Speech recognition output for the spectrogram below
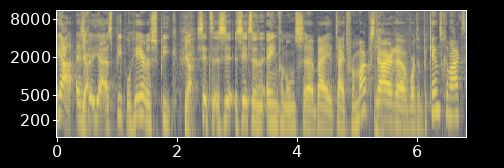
ja, as, Ja. ja. as people here us speak, Ja. zit, zi- zit een, een van ons bij Tijd voor Max. Daar wordt het bekendgemaakt.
